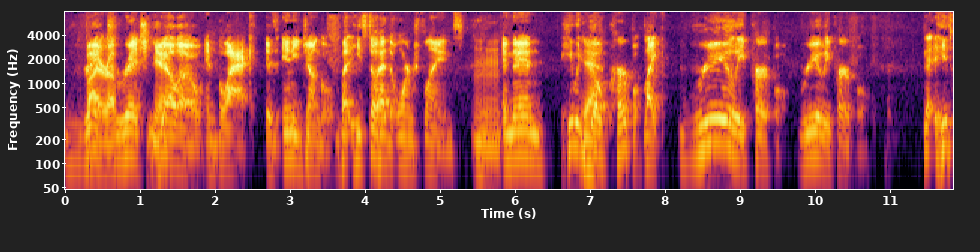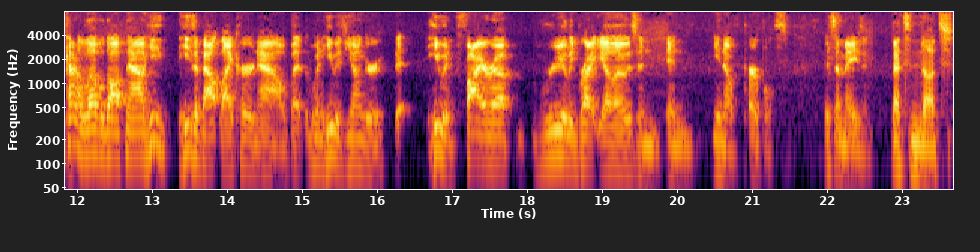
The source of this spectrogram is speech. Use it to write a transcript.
rich rich Yeah. yellow and black as any jungle but he still had the orange flames Mhm. and then he would Yeah. go purple like really purple really purple he's kind of leveled off now he he's about like her now but when he was younger he would fire up really bright yellows and and you know purples it's amazing That's nuts.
